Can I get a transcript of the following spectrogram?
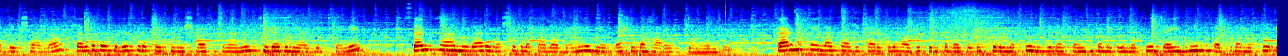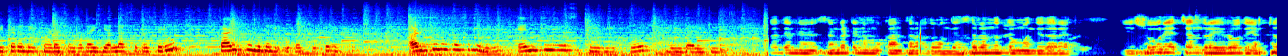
ಅಧ್ಯಕ್ಷ ಅಲ್ಲ. ಸಂಘದ ಸದಸ್ಯರ ಪ್ರೀತಿ ವಿಶ್ವಾಸಕ್ಕೆ ನಾನು ಚಿರಋಣಿಯಾಗಿರ್ತೇನೆ ಸಂಘ ನೂರಾರು ವರ್ಷಗಳ ಕಾಲ ಬೆಳೆಯಲಿ ಅಂತ ಶುಭ ಹಾರೈಸುತ್ತೇನೆ ಎಂದು ಕಾರ್ಮಿಕ ಇಲಾಖಾ ಅಧಿಕಾರಿಗಳು ಹಾಗೂ ಪುರಸಭಾ ಸದಸ್ಯರು ಮತ್ತು ವಿವಿಧ ಸಂಘಟನೆಗಳು ಮತ್ತು ಜೈ ಭೀಮ್ ಕಟ್ಟಡ ಮತ್ತು ಇತರ ನಿರ್ಮಾಣ ಸಂಘದ ಎಲ್ಲ ಸದಸ್ಯರು ಕಾರ್ಯಕ್ರಮದಲ್ಲಿ ಉಪಸ್ಥಿತರಿದ್ದರು. Arjuna Hosamani NKS TV four Mundalgi ಸಂಘಟನೆ ಮುಖಾಂತರ ಅದು ಒಂದು ಹೆಸರನ್ನು ತುಂಬಂದಿದ್ದಾರೆ ಈ ಸೂರ್ಯ ಚಂದ್ರ ಇರೋದು ಎಷ್ಟು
